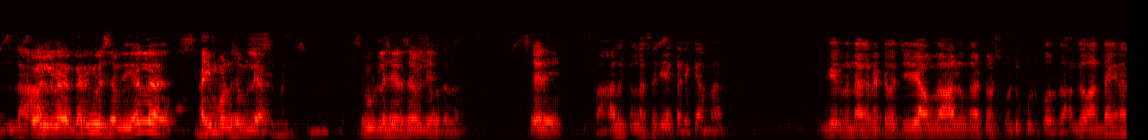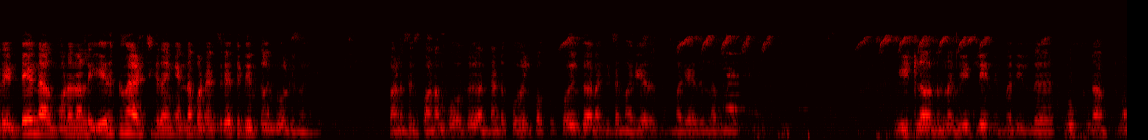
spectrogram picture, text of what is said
எல்லாம் கோயில் கருங்கல் சவுதியா இல்ல? ஐம்பொன் சவுதியா சிமெண்ட் சிமெண்ட். சிமெண்ட்ல செய்யற சவுதி வேலை. சரி. இப்ப ஆளுங்கெல்லாம் சரியா கிடைக்காம இங்க இருந்து நகை வச்சு அவங்க ஆளுங்க அட்வான்ஸ் கொண்டு கூட்டு போறது. அங்க வந்தாங்கன்னா ரெண்டே நாள் மூணு நாள் எதுக்கு தான் அடிச்சுக்கிறாங்க என்ன பண்ணுறேன்னு தெரியாது. திடீர்னு கிளம்பி ஓடிடுவாங்க. பணத்துக்கு பணம் போகுது அந்தாண்ட கோயில் பக்கம் கோயில்காரங்க கிட்ட மரியாதை மரியாதை இல்லாம ஆயிடுச்சு. வீட்டில் வந்தோம்னா வீட்லேயே நிம்மதி இல்லை. தூக்குனா தூ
